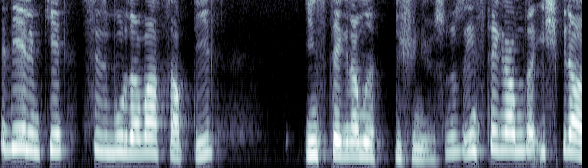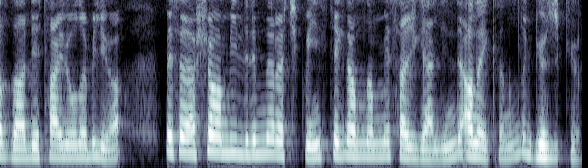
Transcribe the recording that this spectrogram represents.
E diyelim ki siz burada WhatsApp değil Instagram'ı düşünüyorsunuz. Instagram'da iş biraz daha detaylı olabiliyor. Mesela şu an bildirimler açık ve Instagram'dan mesaj geldiğinde ana ekranımda gözüküyor.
